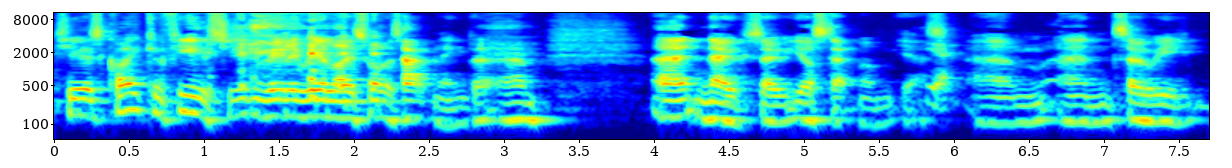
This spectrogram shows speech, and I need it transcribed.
She was quite confused. She didn't really realise what was happening. But um, uh, no, so your stepmom, yes. Yeah. Um, and so we,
